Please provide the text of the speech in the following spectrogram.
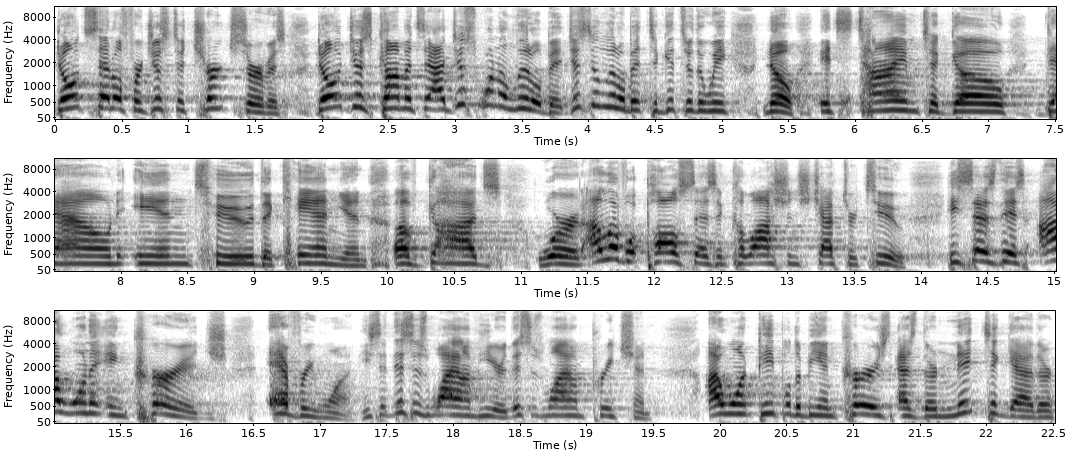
Don't settle for just a church service. Don't just come and say, I just want a little bit, just a little bit to get through the week. No, it's time to go down into the canyon of God's word. I love what Paul says in Colossians chapter 2. He says this I want to encourage everyone. He said, This is why I'm here, this is why I'm preaching. I want people to be encouraged as they're knit together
